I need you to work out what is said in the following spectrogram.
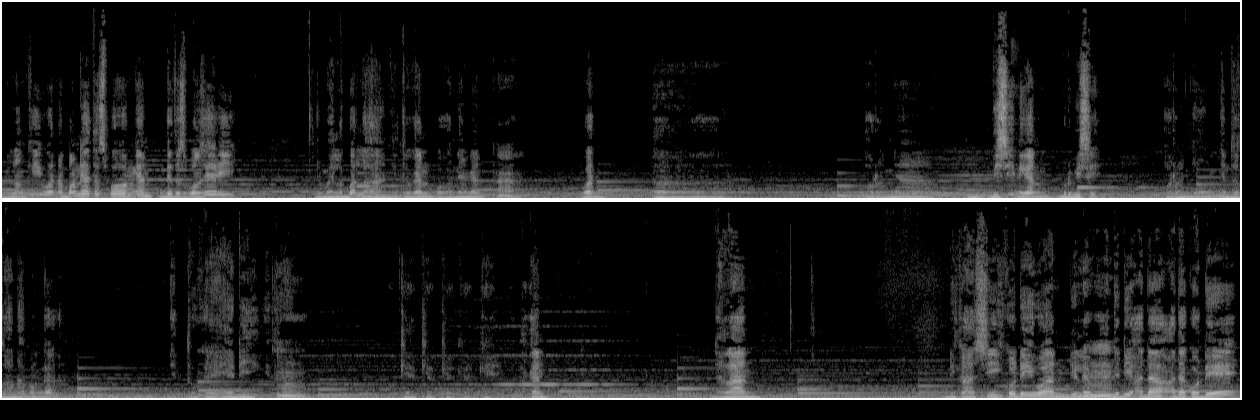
bilang ke Iwan abang di atas pohon kan di atas pohon seri lumayan lebat lah gitu kan pohonnya kan. Wan eh, orangnya bisik nih kan berbisik orangnya nyentuh tanah apa enggak itu kayaknya di gitu. Hmm. oke oke oke oke oke Gitu kan jalan dikasih kode Iwan dilem Hmm. jadi ada ada kode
